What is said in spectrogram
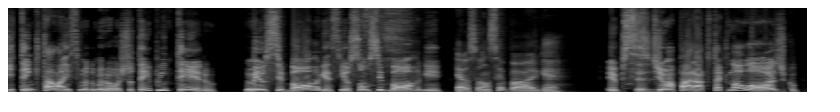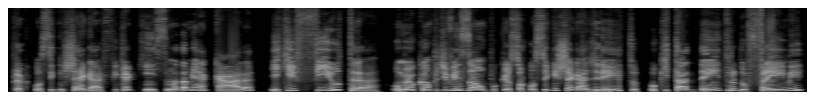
que tem que estar lá em cima do meu rosto o tempo inteiro. Meio ciborgue, assim, eu sou um ciborgue. Eu sou um ciborgue. Eu preciso de um aparato tecnológico para que eu consiga enxergar que fica aqui em cima da minha cara e que filtra o meu campo de visão, porque eu só consigo enxergar direito o que tá dentro do frame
